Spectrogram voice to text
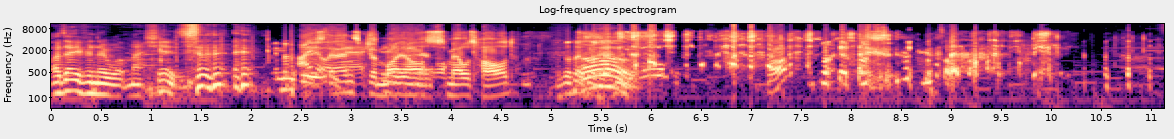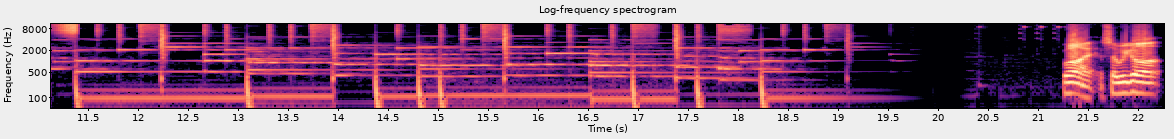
I don't even know what mash is. I It what stands mash for my is. ass smells hard. oh, Right, so we got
